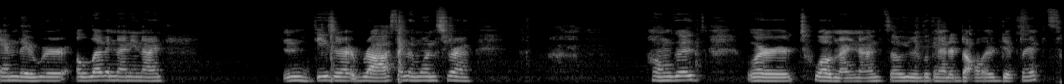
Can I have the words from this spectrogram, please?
and they were $11.99. And these are at Ross, and the ones from Home Goods were $12.99. So you're looking at a dollar difference.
